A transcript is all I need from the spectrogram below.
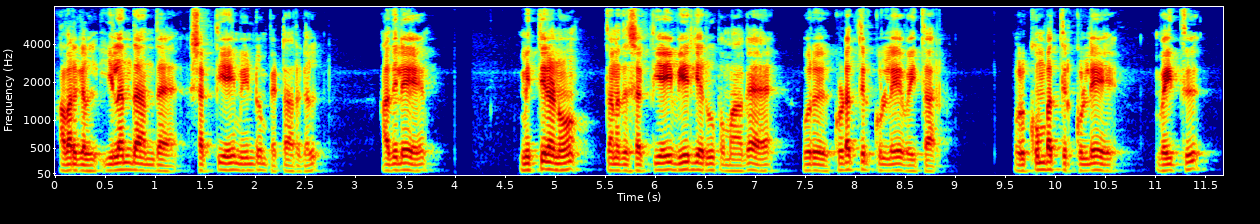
அவர்கள் இழந்த அந்த சக்தியை மீண்டும் பெற்றார்கள். அதிலே மித்திரனோ தனது சக்தியை வீரிய ரூபமாக ஒரு குடத்திற்குள்ளே வைத்தார். ஒரு கும்பத்திற்குள்ளே வைத்து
